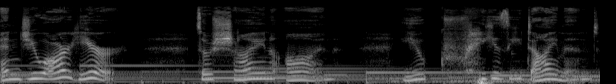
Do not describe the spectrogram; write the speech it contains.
And you are here. So shine on, you crazy diamond,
